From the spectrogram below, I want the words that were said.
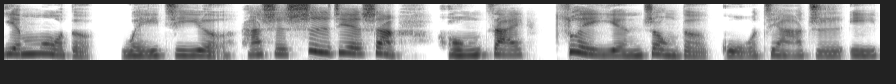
淹没的危机了。它是世界上洪灾最严重的国家之一。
